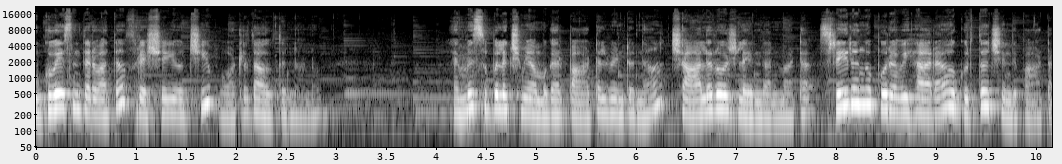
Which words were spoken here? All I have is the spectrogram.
ముగ్గు వేసిన తర్వాత ఫ్రెష్ అయ్యి వచ్చి వాటర్ తాగుతున్నాను. ఎంఎస్ సుబ్బలక్ష్మి అమ్మగారు పాటలు వింటున్నా చాలా రోజులైందనమాట శ్రీరంగపుర విహార గుర్తొచ్చింది పాట.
